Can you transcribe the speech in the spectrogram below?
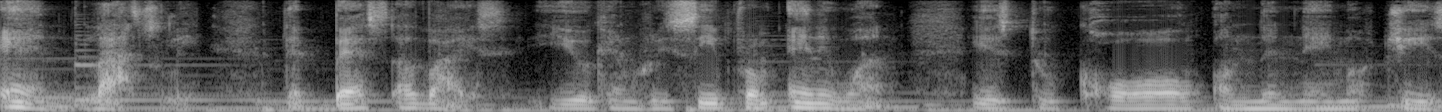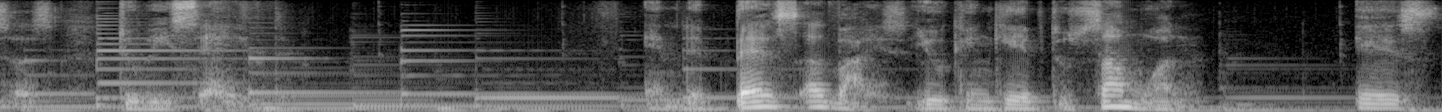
And lastly, the best advice you can receive from anyone is to call on the name of Jesus to be saved. And the best advice you can give to someone is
